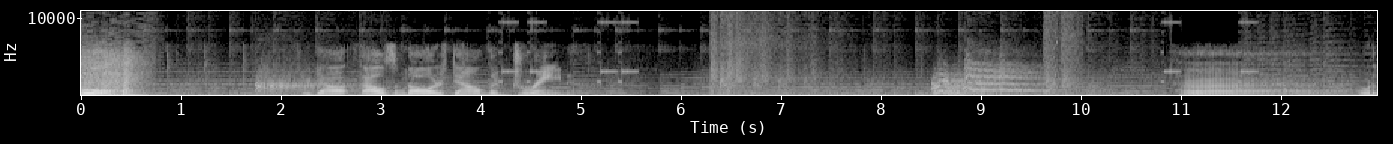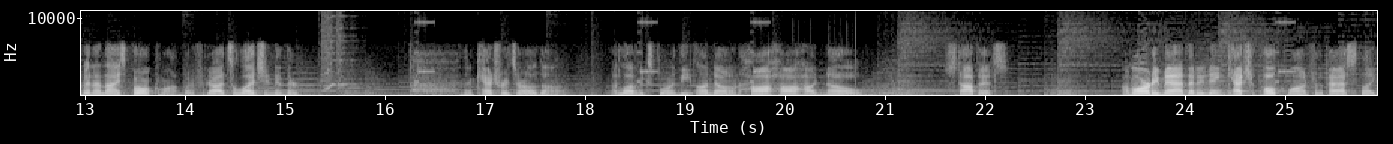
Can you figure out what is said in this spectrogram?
Cool. Three thousand dollars down the drain. it would have been a nice Pokemon, but I forgot it's a legend and their and their catch rates are all done. I love exploring the unknown. Ha ha ha. No. Stop it. I'm already mad that I didn't catch a Pokemon for the past, like,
